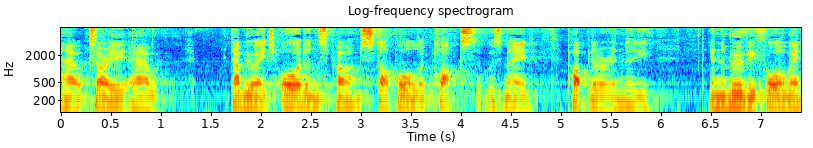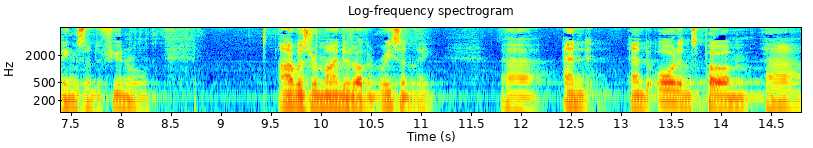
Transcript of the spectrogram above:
uh, sorry, uh, W.H. Auden's poem, Stop All the Clocks, that was made popular in the, in the movie Four Weddings and a Funeral. I was reminded of it recently. Uh, and, and Auden's poem uh,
